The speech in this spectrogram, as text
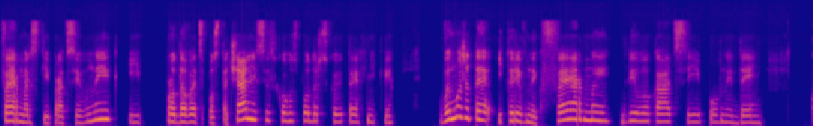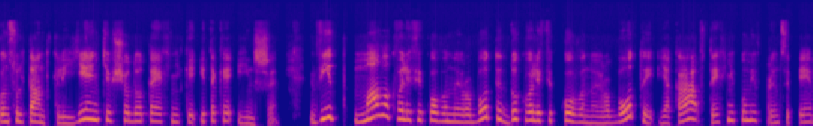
фермерський працівник, і продавець-постачальник сільськогосподарської техніки. Ви можете і керівник ферми, дві локації, повний день, консультант клієнтів щодо техніки і таке інше. Від малокваліфікованої роботи до кваліфікованої роботи, яка в технікумі, в принципі,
